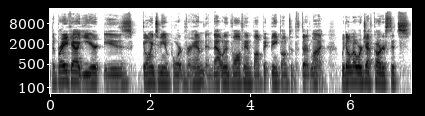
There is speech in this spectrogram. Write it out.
the breakout year is going to be important for him, and that would involve him bump, being bumped to the third line. We don't know where Jeff Carter sits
